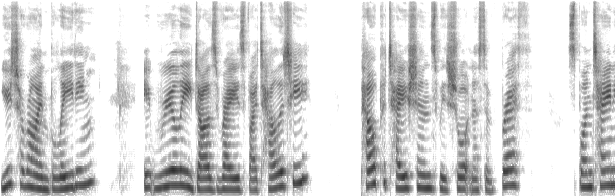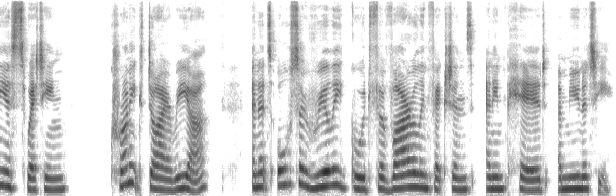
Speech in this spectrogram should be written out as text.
uterine bleeding. It really does raise vitality palpitations with shortness of breath, spontaneous sweating, chronic diarrhea, and it's also really good for viral infections and impaired immunity.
